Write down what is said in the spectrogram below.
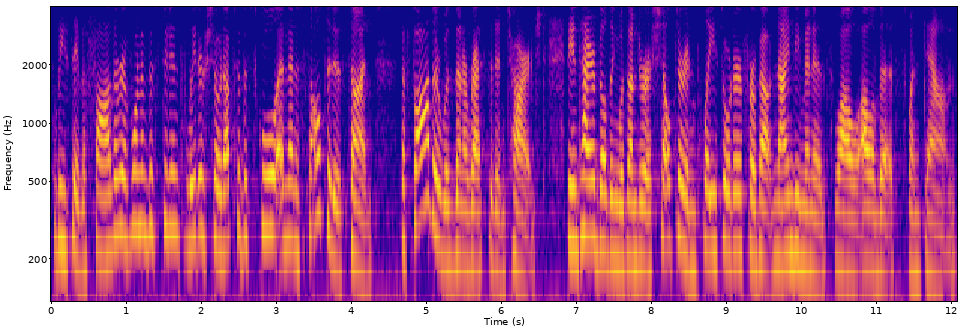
Police say the father of one of the students later showed up to the school and then assaulted his son. The father was then arrested and charged. The entire building was under a shelter in place order for about 90 minutes while all of this went down.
